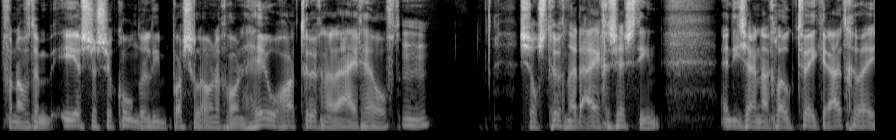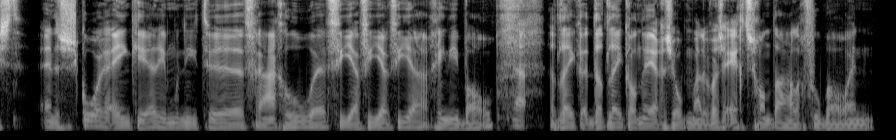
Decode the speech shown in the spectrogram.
vanaf de eerste seconde liep Barcelona gewoon heel hard terug naar de eigen helft. Zelfs terug naar de eigen 16. En die zijn daar geloof ik twee keer uit geweest. En dus ze scoren één keer. Je moet niet eh, vragen hoe. Hè. Via, via, via ging die bal. Ja. Dat, leek, dat leek al nergens op. Maar dat was echt schandalig voetbal. En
